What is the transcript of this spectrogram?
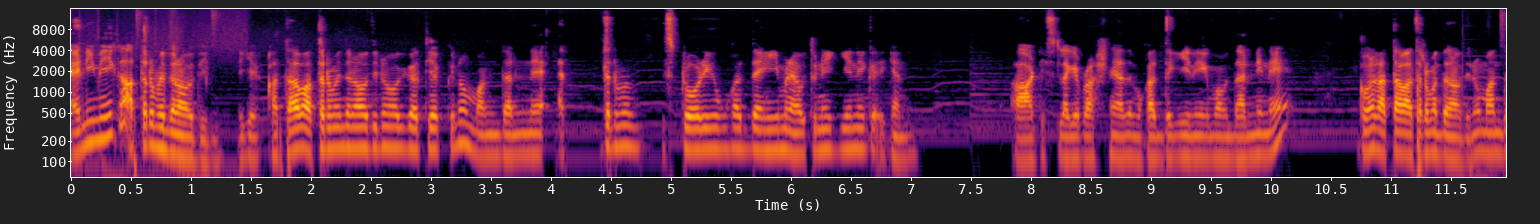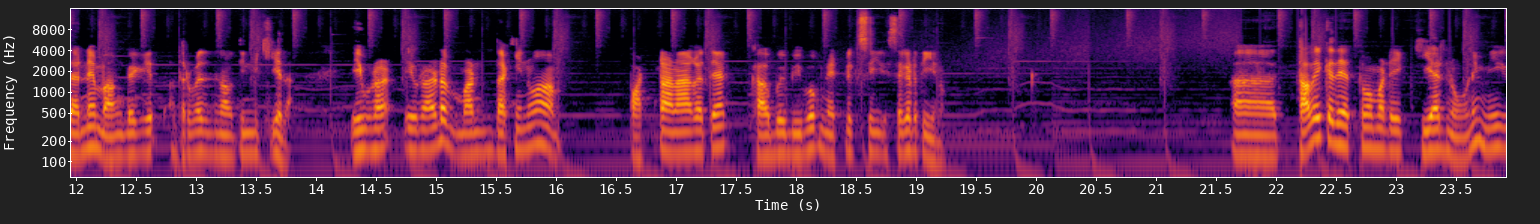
ඇනිමේක අතර මෙදනවතින් එක කතාව අතර මෙද නවතින වගේ ගතියක් වෙන මන්දන්න ඇත්තරම ස්ටෝරිය මොකක්ද ඇීම නැවතුනේ කියන එක. එකැන ආටිස් ලගේ ප්‍රශ්නයද මොකක්ද කියන එක ම දන්නේ නෑ කොල කතා අතරම දනවතින මන්දන්න මංගගේ අතරමද නවතින්න කියලා. ඒවුණට ඒවුණට මන් දකිනවා පට්ට අනාගතයක් කබ බිබොක් නෙට්ලික් සකට තියෙනවා. තව එක දෙත්තම මට කියන්න ඕනේ. මේක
